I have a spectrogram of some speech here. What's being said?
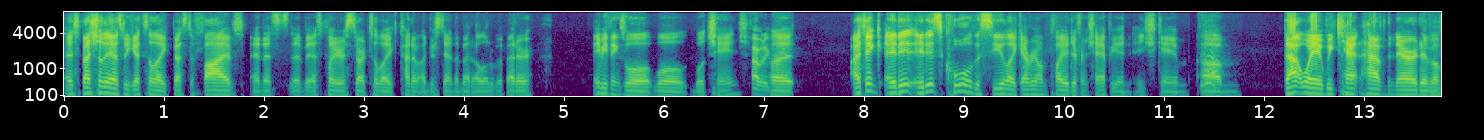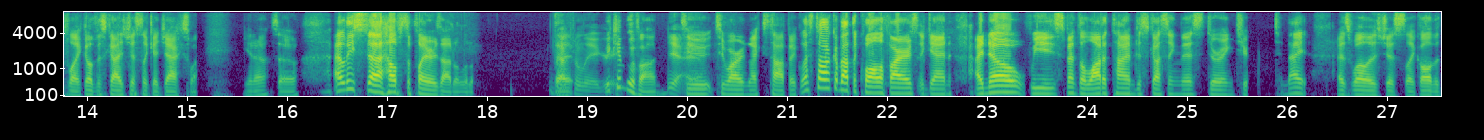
especially as we get to like best of fives, and as as players start to like kind of understand the meta a little bit better, maybe things will will will change. I would agree. But I think it it is cool to see like everyone play a different champion each game. Yeah. Um, that way we can't have the narrative of like, oh, this guy's just like a Jax one, you know. So at least uh, helps the players out a little. Definitely agree. We can move on yeah, to yeah. to our next topic. Let's talk about the qualifiers again. I know we spent a lot of time discussing this during tier tonight, as well as just like all the,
